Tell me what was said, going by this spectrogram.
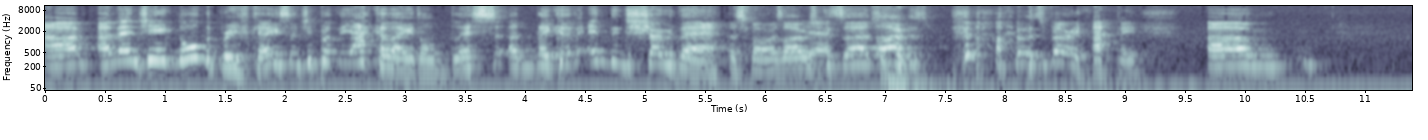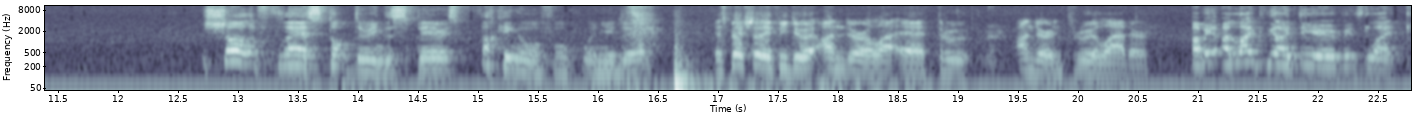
Um, and then she ignored the briefcase and she put the accolade on Bliss, and they could have ended the show there, as far as I was Yeah. concerned. I was, I was very happy. Um, Charlotte Flair stopped doing the spear. It's fucking awful when you do it. Especially if you do it under a la- uh, through under and through a ladder. I mean, I like the idea of it's like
